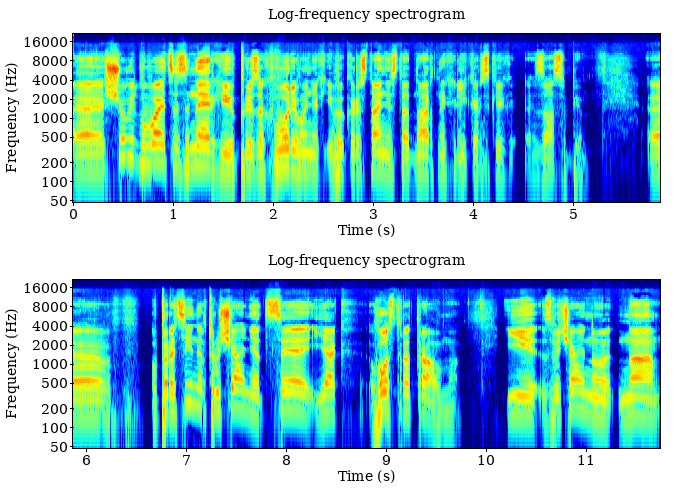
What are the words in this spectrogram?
Е, Що відбувається з енергією при захворюваннях і використанні стандартних лікарських засобів? Операційне втручання це як гостра травма. І, звичайно, на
